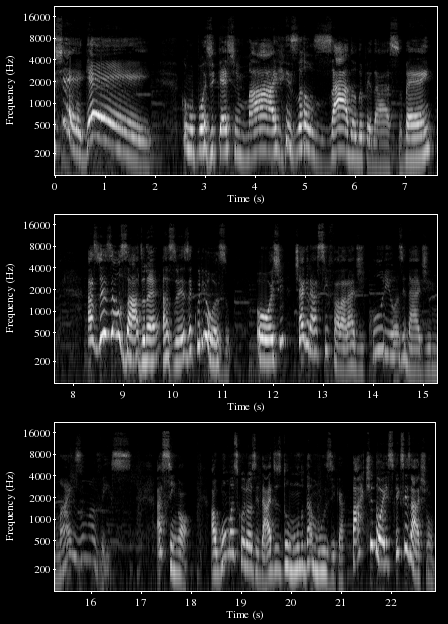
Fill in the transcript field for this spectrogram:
Cheguei! Com o podcast mais ousado do pedaço. Bem, às vezes é ousado, né? Às vezes é curioso. Hoje, Tia Grace falará de curiosidade mais uma vez. Assim, ó, algumas curiosidades do mundo da música, parte 2. O que, vocês acham?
